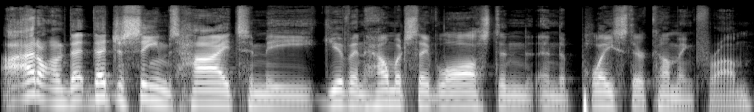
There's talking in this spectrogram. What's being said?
I don't know that that just seems high to me, given how much they've lost and and the place they're coming from.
